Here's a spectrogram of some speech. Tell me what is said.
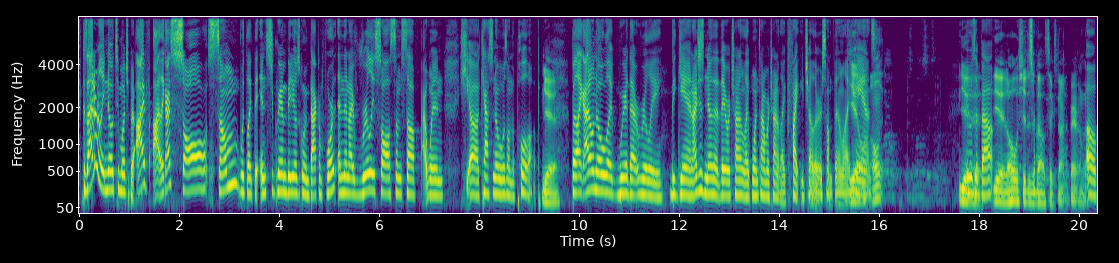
Because I don't really know too much, but I've I, like I saw some with like the Instagram videos going back and forth, and then I really saw some stuff when he, uh, Casanova was on the pull up. Yeah. But like I don't know like where that really began. I just know that they were trying to like one time we're trying to like fight each other or something like Yeah. hands. Only, yeah. was about- Yeah, the whole shit is about six nine apparently. oh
